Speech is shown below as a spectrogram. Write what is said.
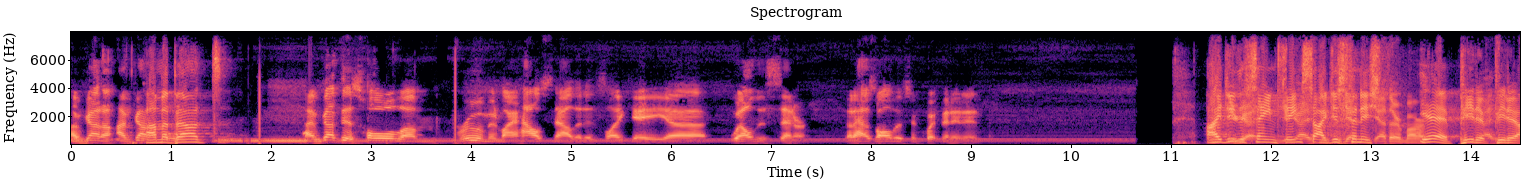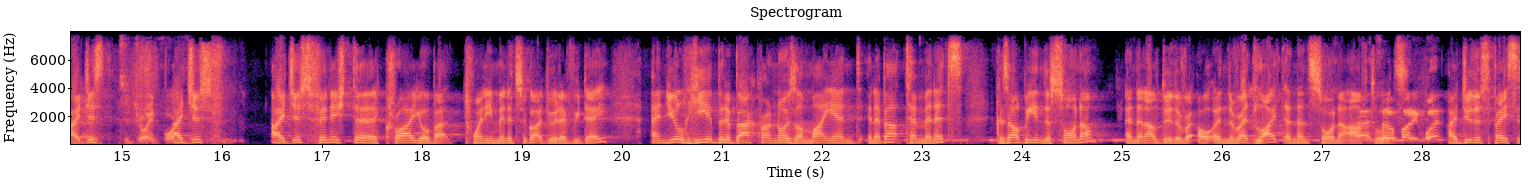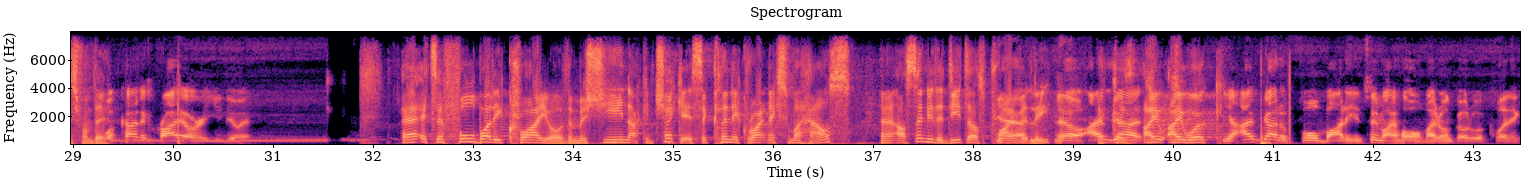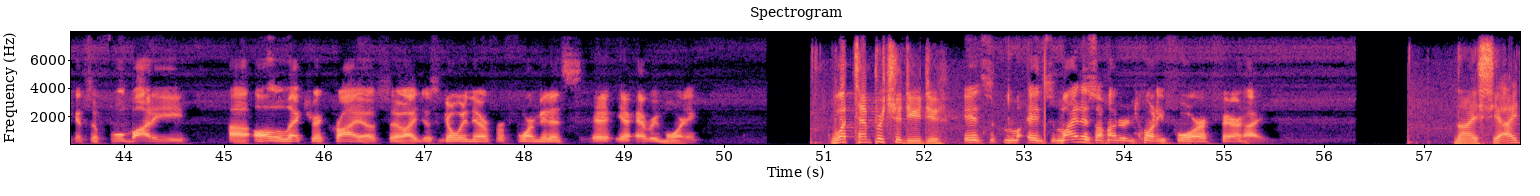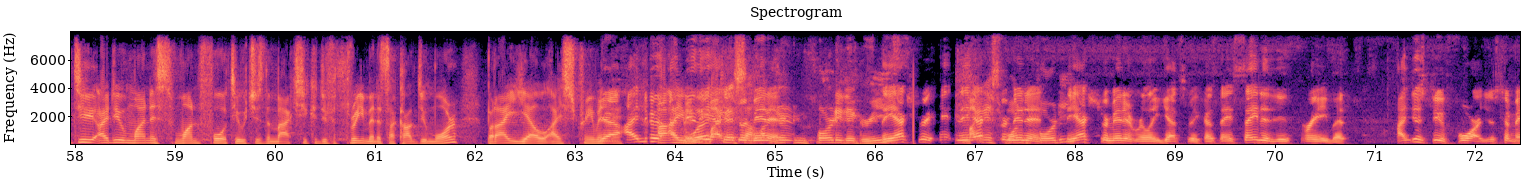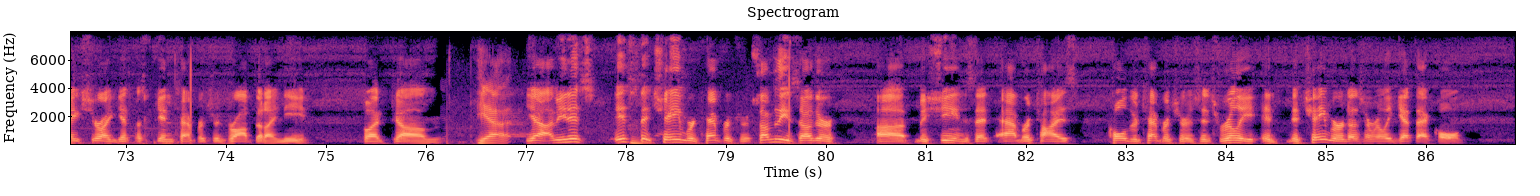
I've got a, I've got. I'm about I've got this whole um, room in my house now that is like a uh, wellness center that has all this equipment in it. I do You the guys- same thing. So I just finished together, Mark. Yeah, Peter, Peter, I to- just to join forces. I just I just finished the cryo about 20 minutes ago. I do it every day, and you'll hear a bit of background noise on my end in about 10 minutes because I'll be in the sauna and then I'll do the re- oh, in the red light and then sauna That's so afterwards. funny. What I do the spaces from there. what kind of cryo are you doing? Uh, it's a full body cryo. The machine I can check it. It's a clinic right next to my house. Uh, I'll send you the details privately. Yeah. No, I've got. I, I work Yeah, I've got a full body. It's in my home. I don't go to a clinic. It's a full body, uh, all electric cryo. So I just go in there for four minutes uh, every morning. what temperature do you do? It's it's minus 124 Fahrenheit. Nice. Yeah, I do. I do minus 140, which is the max you can do for three minutes. I can't do more, but I yell, I scream. in Yeah. I do. I I do work the extra 140 degrees. The extra the Minus extra minute 140? the extra minute really gets me because they say to do three, but I just do four just to make sure I get the skin temperature drop that I need. But um, Yeah, Yeah, I mean it's it's the chamber temperature. Some of these other uh, machines that advertise colder temperatures, it's really it, the chamber doesn't really get that cold,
